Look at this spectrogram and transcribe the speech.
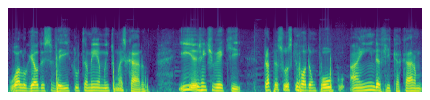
o aluguel desse veículo também é muito mais caro. E a gente vê que para pessoas que rodam pouco ainda fica caro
